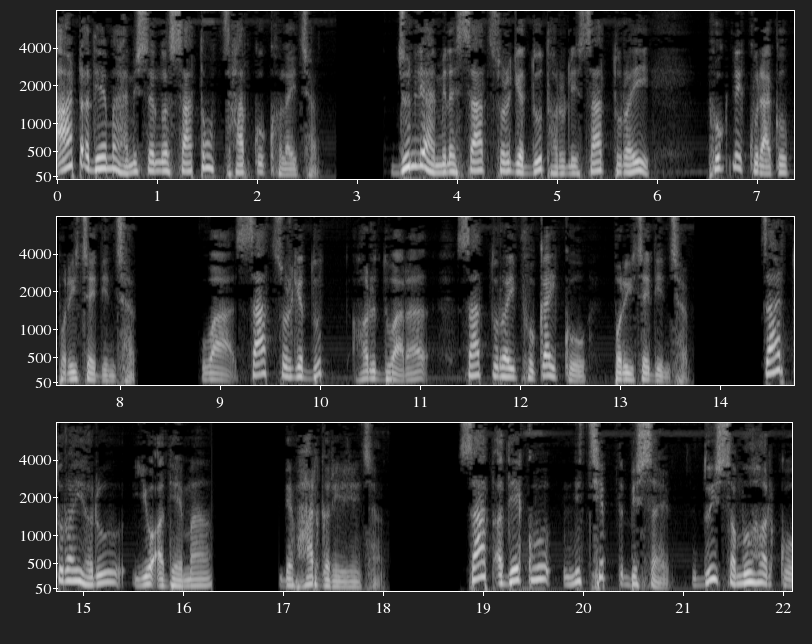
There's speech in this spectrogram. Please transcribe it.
आठ अध्यायमा हामीसँग सातौं छापको खोलाइ छ जुनले हामीलाई सात स्वर्गीय दूतहरूले सात तुरै फुक्ने कुराको परिचय दिन्छ वा सात स्वर्गीय दूतहरूद्वारा सात तुरै फुकाईको परिचय दिन्छ। चार तुरैहरू यो अध्यायमा व्यवहार गरिनेछ। सात अध्यायको निक्षिप्त विषय दुई समूहहरूको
